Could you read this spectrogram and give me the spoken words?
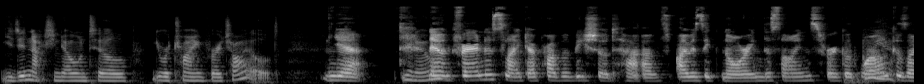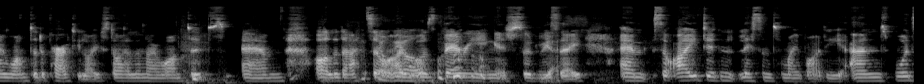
you didn't actually know until you were trying for a child. Yeah. You know Now, in fairness, like I probably should have, I was ignoring the signs for a good while yeah. because I wanted a party lifestyle and I wanted um all of that. So I all? was burying it, should we Yes. say? Um, so I didn't listen to my body. And would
